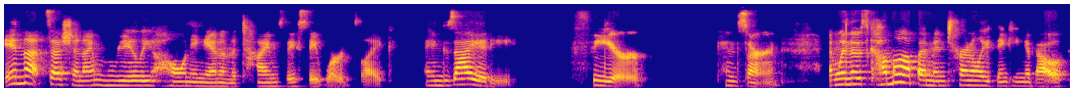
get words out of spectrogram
in that session, I'm really honing in on the times they say words like anxiety, fear, concern. And when those come up, I'm internally thinking about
